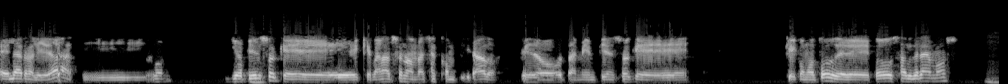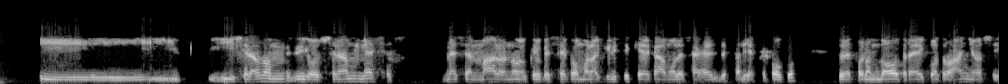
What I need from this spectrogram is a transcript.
es la realidad. Y bueno, yo pienso que, que van a ser unos meses complicados, pero también pienso que, que como todo, de todos saldremos mm. y, y serán unos, digo, serán meses meses malos, no creo que sea como la crisis que acabamos de salir, de hace poco, Entonces fueron dos, tres, cuatro años, sí,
